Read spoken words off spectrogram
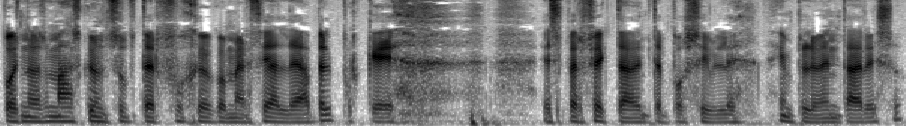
pues no es más que un subterfugio comercial de Apple porque es perfectamente posible implementar eso.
